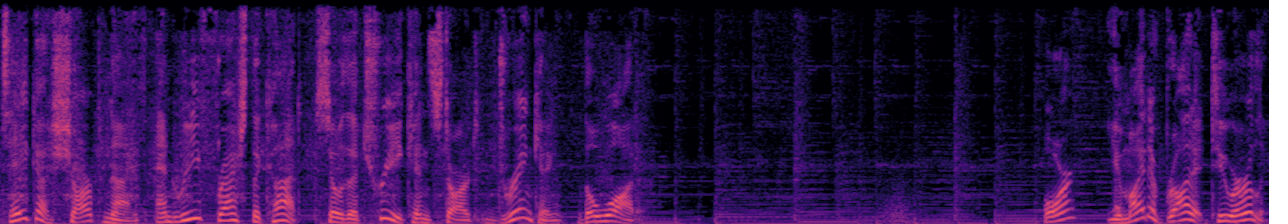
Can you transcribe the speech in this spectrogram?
take a sharp knife and refresh the cut so the tree can start drinking the water. Or you might have brought it too early.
